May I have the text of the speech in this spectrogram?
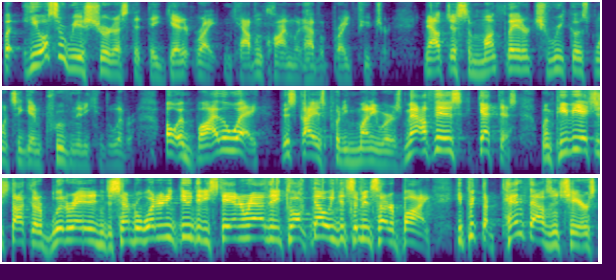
But he also reassured us that they get it right and Calvin Klein would have a bright future. Now, just a month later, Chirico's once again proven that he can deliver. Oh, and by the way, this guy is putting money where his mouth is. Get this. When PVH's stock got obliterated in December, what did he do? Did he stand around? Did he talk? No, he did some insider buying. He picked up 10,000 shares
